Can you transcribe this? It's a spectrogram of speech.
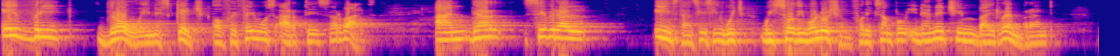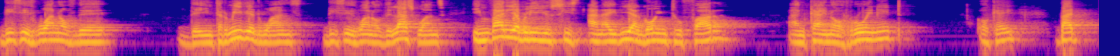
every drawing, sketch of a famous artist survives. And there are several instances in which we saw the evolution. For example, in an etching by Rembrandt, this is one of the the intermediate ones, this is one of the last ones, invariably you see an idea going too far and kind of ruin it, okay? But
